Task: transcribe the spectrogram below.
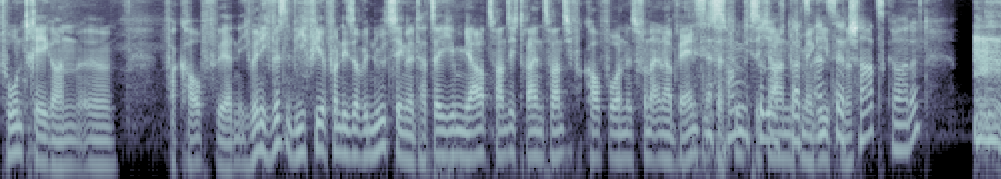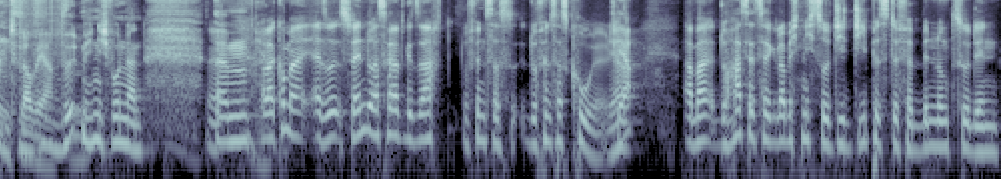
Tonträgern äh, verkauft werden. Ich will nicht wissen, wie viel von dieser Vinyl-Single tatsächlich im Jahr 2023 verkauft worden ist von einer Band, die es seit 50 Jahren nicht mehr gibt. der Ne? Charts gerade? Ich glaube ja. Würde mich nicht wundern. Ähm, Aber guck mal, also Sven, du hast gerade gesagt, du findest das, du findest das cool, ja? Ja. Aber du hast jetzt ja, glaube ich, nicht so die deepeste Verbindung zu den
